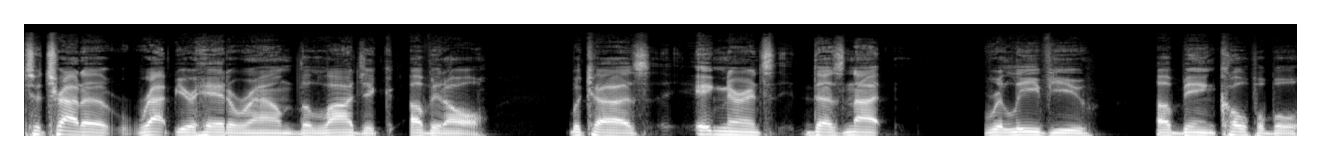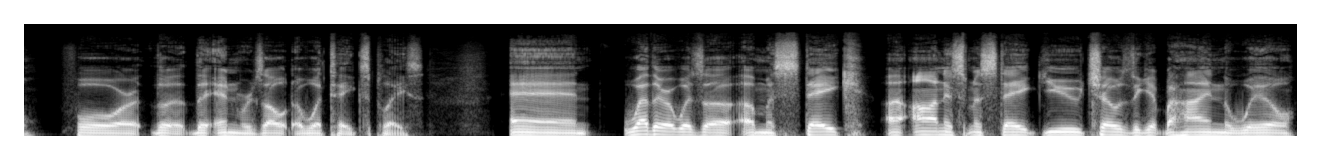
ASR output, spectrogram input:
to try to wrap your head around the logic of it all because ignorance does not relieve you of being culpable for the the end result of what takes place. And whether it was a, a mistake, an honest mistake, you chose to get behind the wheel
